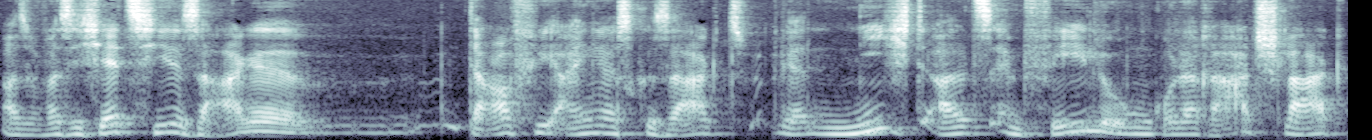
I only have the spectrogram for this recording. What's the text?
Also was ich jetzt hier sage, darf, wie eingangs gesagt, werden nicht als Empfehlung oder Ratschlag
